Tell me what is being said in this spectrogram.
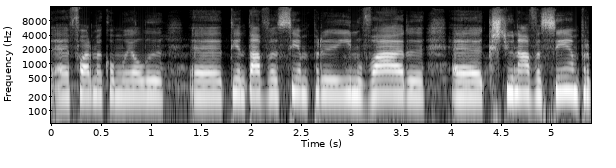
a forma como ele tentava sempre inovar, questionava sempre,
